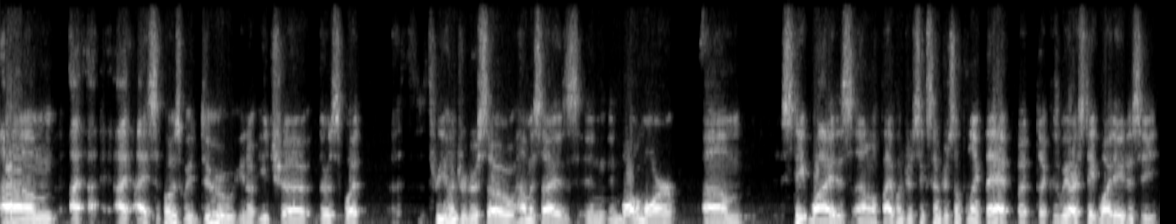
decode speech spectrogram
um, I, I, I suppose we do you know each uh, there's what 300 or so homicides in, in baltimore um, statewide is i don't know 500 600 something like that but because we are a statewide agency.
